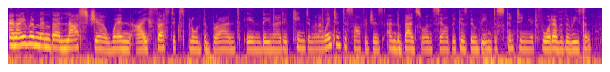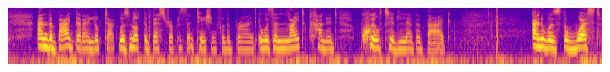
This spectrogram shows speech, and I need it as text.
And I remember last year when I first explored the brand in the United Kingdom and I went into Selfridges and the bags were on sale because they were being discontinued for whatever the reason. And the bag that I looked at was not the best representation for the brand. It was a light colored quilted leather bag. And it was the worst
